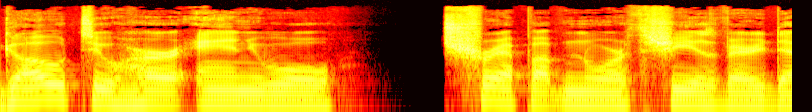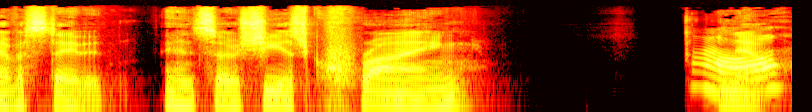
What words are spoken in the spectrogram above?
go to her annual trip up north, she is very devastated. And so she is crying. Aw. Now-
